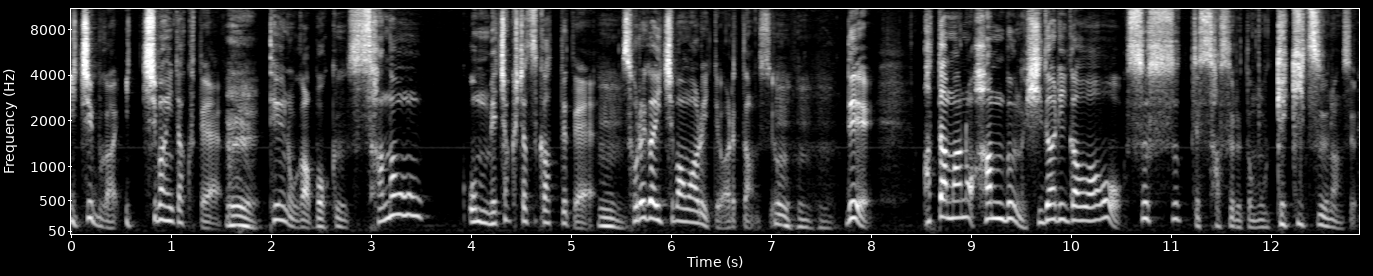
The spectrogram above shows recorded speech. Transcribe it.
一部が一番痛くて、ええ。っていうのが僕左脳をめちゃくちゃ使ってて、うん。それが一番悪いって言われたんですよ、うんうんうん。で頭の半分の左側をスッスッってさするともう激痛なんですよ。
